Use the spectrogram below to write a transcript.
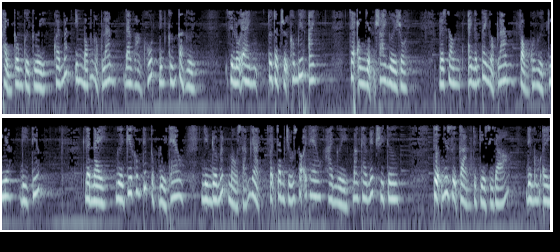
Thành công cười cười, khoe mắt in bóng Ngọc Lan đang hoảng hốt đến cứng cả người. Xin lỗi anh, tôi thật sự không biết anh. Chắc anh nhận sai người rồi. Nói xong, anh nắm tay Ngọc Lan vòng qua người kia, đi tiếp. Lần này, người kia không tiếp tục đuổi theo, nhưng đôi mắt màu xám nhạt vẫn chăm chú dõi theo hai người mang theo nét suy tư. Tựa như dự cảm được điều gì đó, đêm hôm ấy,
